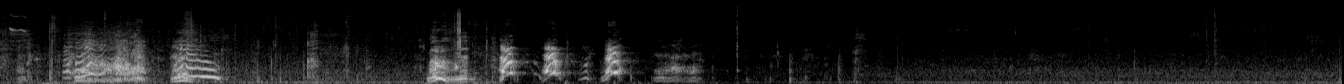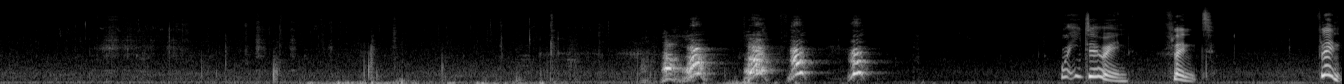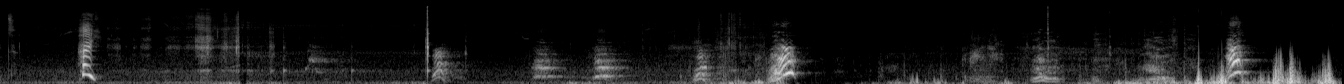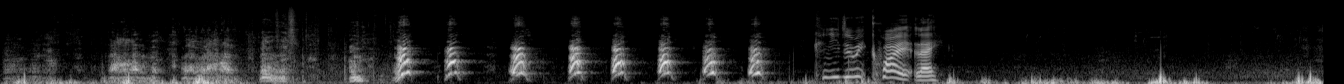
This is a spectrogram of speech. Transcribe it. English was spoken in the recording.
What are you doing? Flint. Flint. Hey. Can you do it quietly?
